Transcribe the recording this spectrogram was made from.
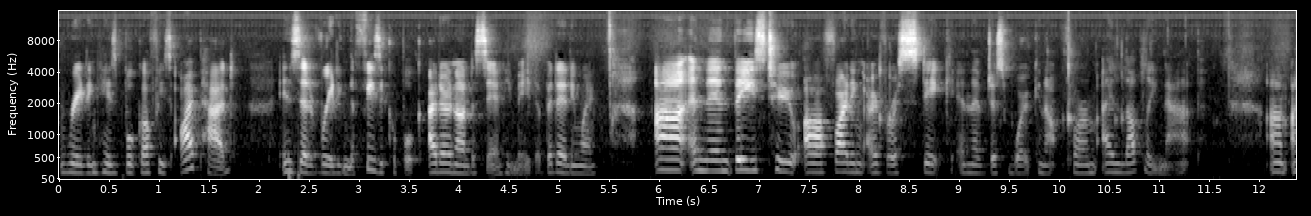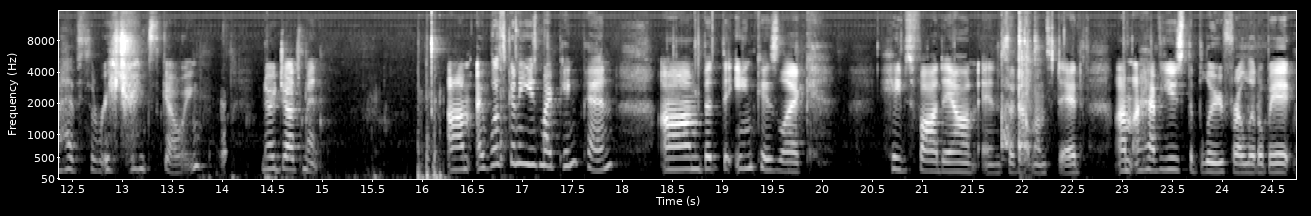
reading his book off his iPad instead of reading the physical book. I don't understand him either, but anyway. Uh, and then these two are fighting over a stick and they've just woken up for him a lovely nap. Um, I have three drinks going. No judgment. Um, I was going to use my pink pen, um, but the ink is like heaps far down and so that one's dead. Um, I have used the blue for a little bit.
